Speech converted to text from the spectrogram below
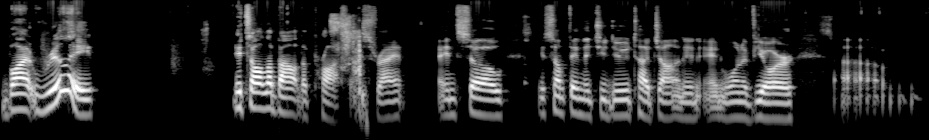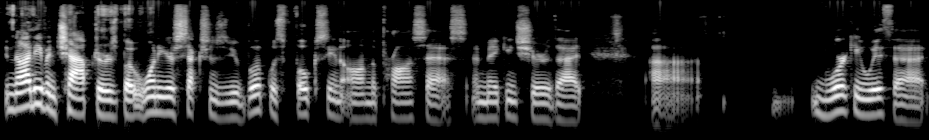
But really, it's all about the process, right? And so it's something that you do touch on in, in one of your, uh, not even chapters, but one of your sections of your book was focusing on the process and making sure that uh, working with that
